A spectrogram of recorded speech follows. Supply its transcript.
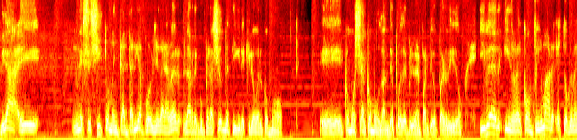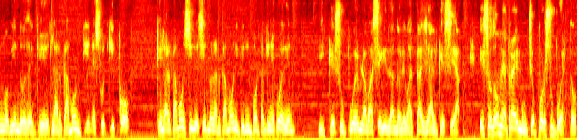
Mira, eh, necesito, me encantaría poder llegar a ver la recuperación de Tigres. Quiero ver cómo, eh, cómo se acomodan después del primer partido perdido. Y ver y reconfirmar esto que vengo viendo desde que Larcamón tiene su equipo, que el Arcamón sigue siendo el Arcamón y que no importa quiénes jueguen y que su pueblo va a seguir dándole batalla al que sea. Eso dos me atrae mucho, por supuesto,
